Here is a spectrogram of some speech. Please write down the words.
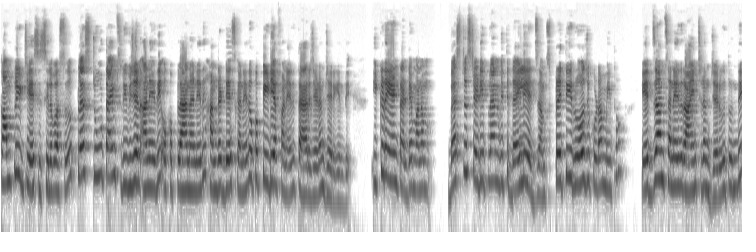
కంప్లీట్ చేసి syllabus plus two times revision అనేది ఒక ప్లాన్ అనేది హండ్రెడ్ డేస్కి అనేది ఒక పీడిఎఫ్ అనేది తయారు చేయడం జరిగింది. ఇక్కడ ఏంటంటే మనం best study plan with daily exams ప్రతిరోజు కూడా మీతో ఎగ్జామ్స్ అనేది రాయించడం జరుగుతుంది.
